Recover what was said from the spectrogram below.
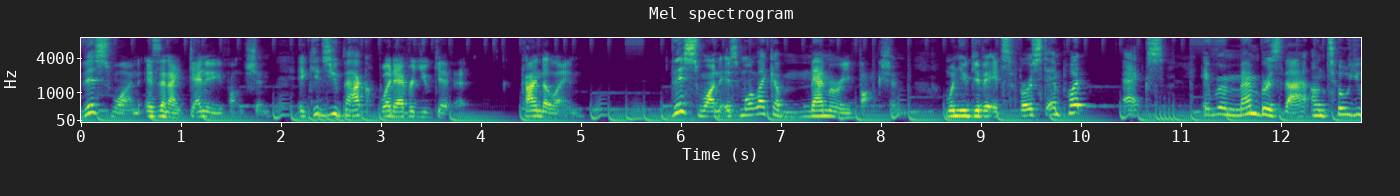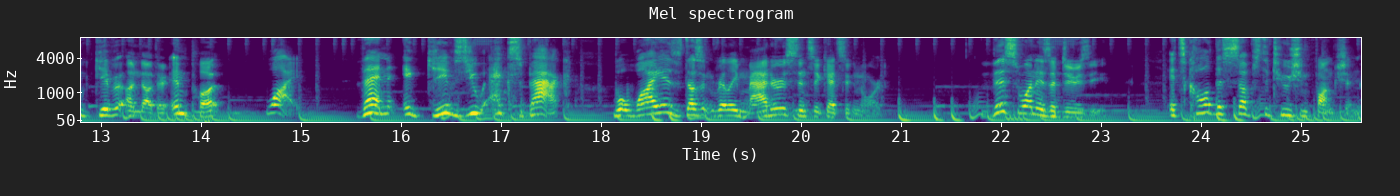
This one is an identity function. It gives you back whatever you give it. Kinda lame. This one is more like a memory function. When you give it its first input, x, it remembers that until you give it another input, y. Then it gives you x back. What y is doesn't really matter since it gets ignored. This one is a doozy. It's called the substitution function,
